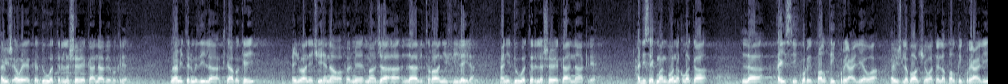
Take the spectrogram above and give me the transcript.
ئەویش ئەوەیە کە دووەتر لە شەوێکا نابێ بکرێت مامی ترمدی لە کتابەکەی عینوانێکی هێناوە فەرمێ ماجا لا ویترانی فی لەیلە ئەنی دووەتر لە شەوێکا ناکرێت حەدیسێکمان بۆ نەقلەکە لە قەیسی کوڕی تەڵقی کوڕی عالیەوە ئەویش لە باوکیەوەتە لە تەڵقی کوڕی عالی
